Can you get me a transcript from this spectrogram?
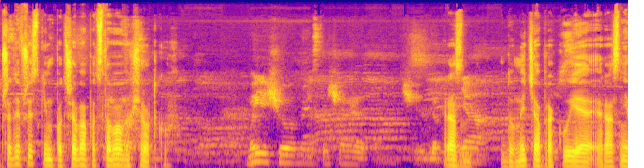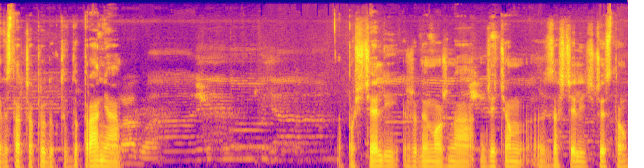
Przede wszystkim potrzeba podstawowych środków. Raz do mycia brakuje, raz nie wystarcza produktów do prania, pościeli, żeby można dzieciom zaścielić czystą.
